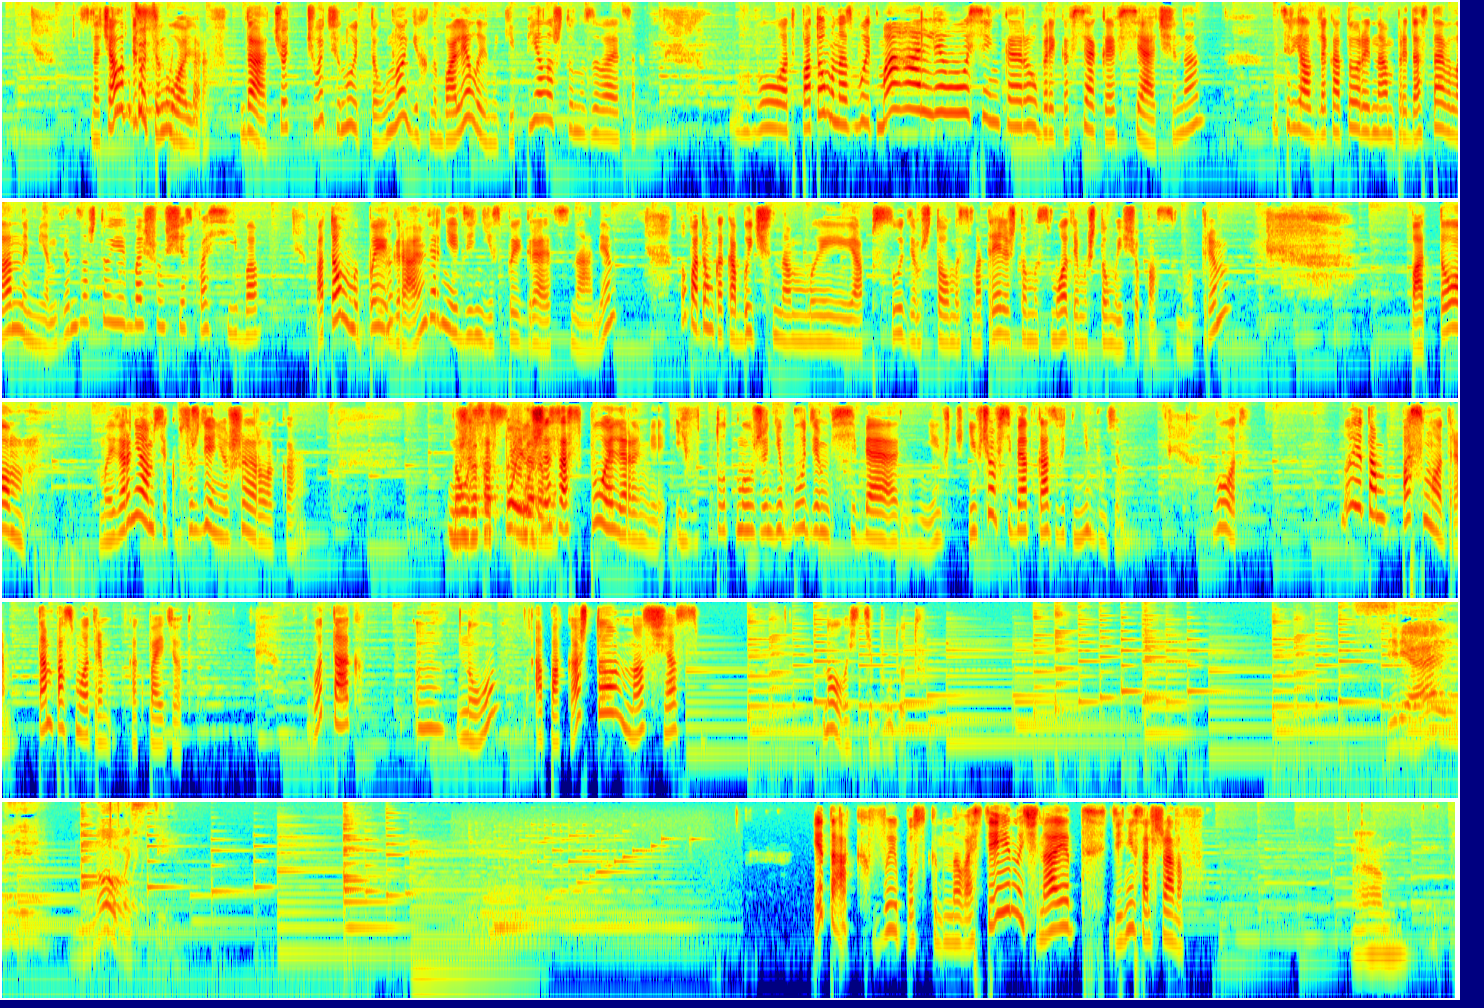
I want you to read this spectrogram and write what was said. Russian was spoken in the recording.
Сначала ну, без спойлеров. Да, чего тянуть-то? У многих наболело и накипело, что называется. Вот. Потом у нас будет малюсенькая рубрика «Всякая всячина». Материал для которой нам предоставила Анна Мендлин, за что ей большое спасибо. Потом мы поиграем, вернее, Денис поиграет с нами. Ну, потом, как обычно, мы обсудим, что мы смотрели, что мы смотрим и что мы еще посмотрим. Потом мы вернемся к обсуждению Шерлока. Но уже, уже со, спойлерами. Уже со спойлерами. И тут мы уже не будем себя, ни в, ни в чем в себя отказывать не будем. Вот. Ну и там посмотрим. Там посмотрим, как пойдет. Вот так. Ну, а пока что у нас сейчас новости будут. Сериальные новости. Итак, выпуск новостей начинает Денис Альшанов.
